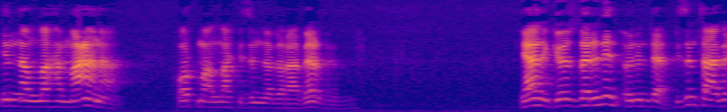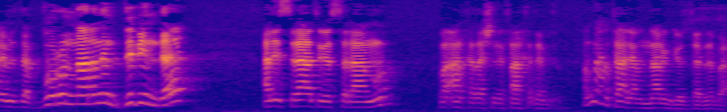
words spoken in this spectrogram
innallaha ma'ana. Korkma Allah bizimle beraberdir. Yani gözlerinin önünde, bizim tabirimizde burunlarının dibinde Aleyhisselatü Vesselam'ı ve arkadaşını fark edebilir. Allahu Teala onların gözlerine bağlı.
